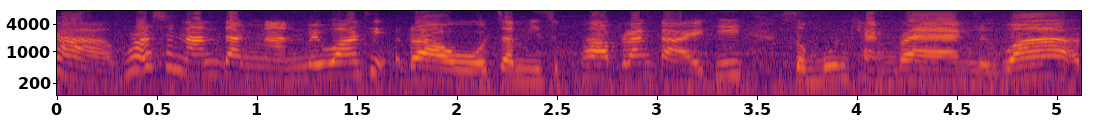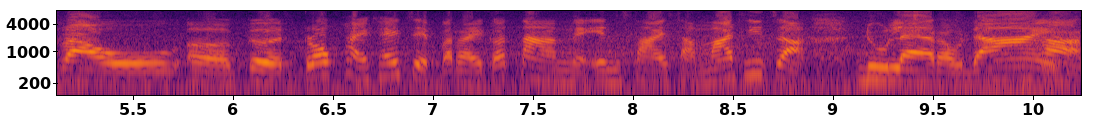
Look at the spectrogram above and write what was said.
ค่ะ เพราะฉะนั้นดังนั้นไม่ว่าที่เราจะมีสุขภาพร่างกายที่สมบูรณ์แข็งแรง หรือว่าเราเอ่อเกิดโรคภัยไข้เจ็บอะไรก็ตามเนี่ยเอนไซม์สามารถที่จะดูแลเราได้ ค่ะ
